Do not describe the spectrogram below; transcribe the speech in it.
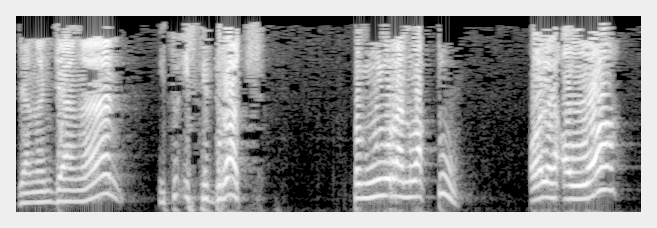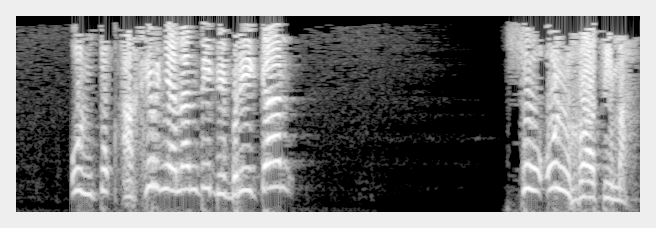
Jangan-jangan itu istidraj. Penguluran waktu oleh Allah untuk akhirnya nanti diberikan su'ul khatimah.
